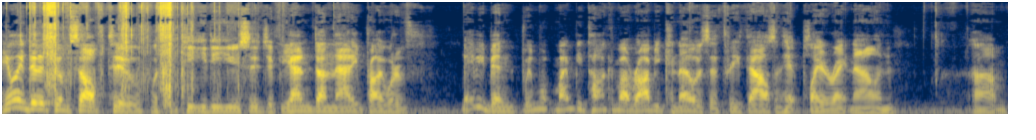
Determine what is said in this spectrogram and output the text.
He only did it to himself, too, with the PED usage. If he hadn't done that, he probably would have maybe been, we might be talking about Robbie Cano as a 3,000 hit player right now and um,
